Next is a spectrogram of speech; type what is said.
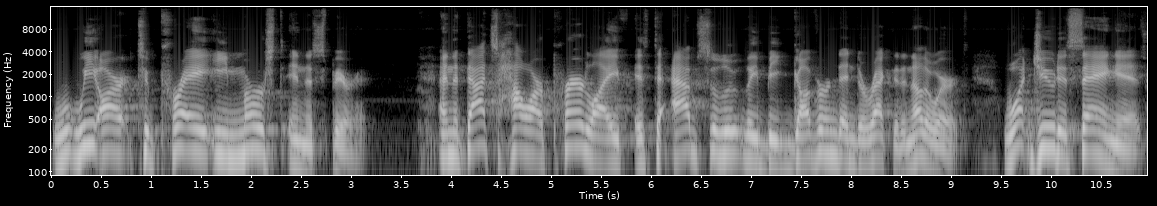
We are to pray immersed in the Spirit. And that that's how our prayer life is to absolutely be governed and directed. In other words, what Jude is saying is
